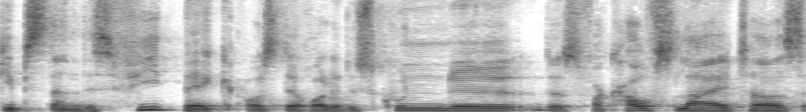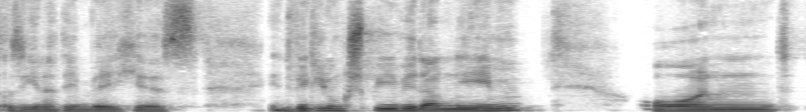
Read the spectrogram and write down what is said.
gibst dann das Feedback aus der Rolle des Kunde, des Verkaufsleiters, also je nachdem, welches Entwicklungsspiel wir da nehmen. Und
